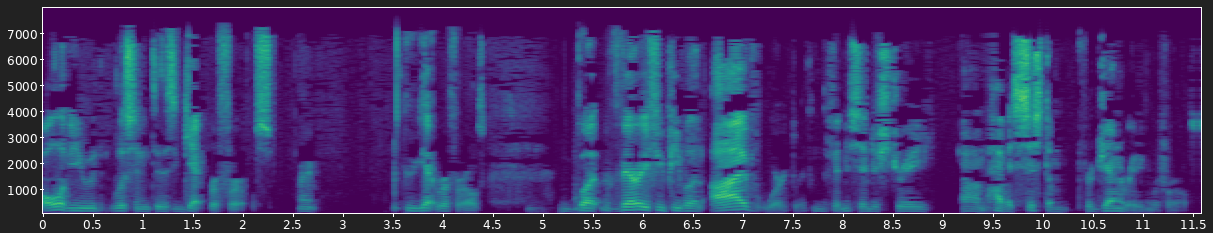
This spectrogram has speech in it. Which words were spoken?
all of you listening to this get referrals, right? You get referrals but very few people that I've worked with in the fitness industry um, have a system for generating referrals.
